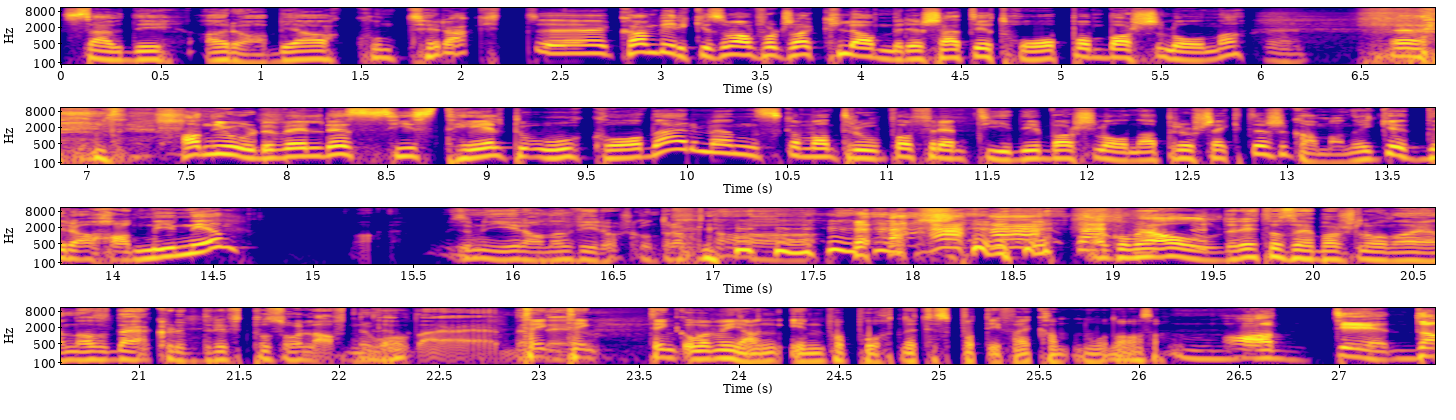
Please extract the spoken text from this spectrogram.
Saudi-Arabia-kontrakt. Kan virke som han fortsatt klamrer seg til et håp om Barcelona. Eh, han gjorde vel det sist helt ok der, men skal man tro på fremtidige Barcelona-prosjekter, så kan man jo ikke dra han inn igjen. Hvis de gir han en fireårskontrakt, da Da kommer jeg aldri til å se Barcelona igjen. Altså, det er klubbdrift på så lavt nivå. Det er, Tenk, det- tenk, tenk Aubameyang inn på portene til Spotify-kamp nå, altså. Å, det, da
